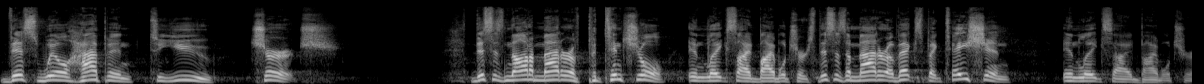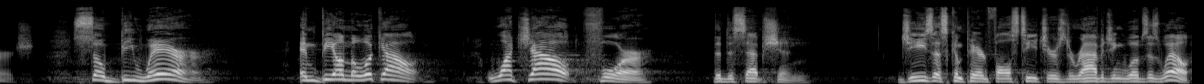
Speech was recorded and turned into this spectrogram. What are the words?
This will happen to you, church. This is not a matter of potential in Lakeside Bible Church. This is a matter of expectation in Lakeside Bible Church. So beware and be on the lookout. Watch out for the deception. Jesus compared false teachers to ravaging wolves as well.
